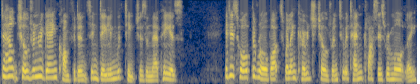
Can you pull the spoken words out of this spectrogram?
to help children regain confidence in dealing with teachers and their peers. It is hoped the robots will encourage children to attend classes remotely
